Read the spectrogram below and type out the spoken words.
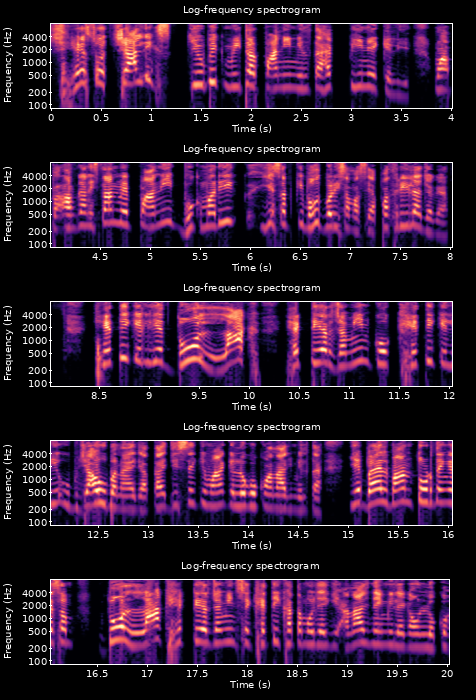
640 क्यूबिक मीटर पानी मिलता है पीने के लिए। वहाँ पर अफ़गानिस्तान में पानी, भूखमरी, ये सब की बहुत बड़ी समस्या, पथरीला जगह। खेती के लिए दो लाख हेक्टेयर ज़मीन को खेती के लिए उपजाऊ बनाया जाता है, जिससे कि वहाँ के लोगों को अनाज मिलता है। ये बैल बाँध तोड़ देंगे सब। दो लाख हेक्टेयर ज़मीन से खेती खत्म हो जाएगी, अनाज नहीं मिलेगा उन लोग को।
